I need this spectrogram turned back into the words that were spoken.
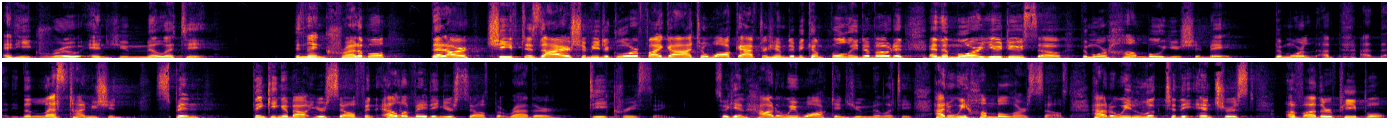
and he grew in humility. Isn't that incredible? That our chief desire should be to glorify God, to walk after him, to become fully devoted. And the more you do so, the more humble you should be. The more, uh, uh, the less time you should spend thinking about yourself and elevating yourself, but rather decreasing. So, again, how do we walk in humility? How do we humble ourselves? How do we look to the interest of other people?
